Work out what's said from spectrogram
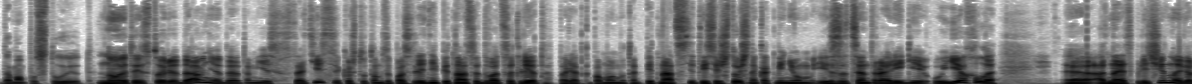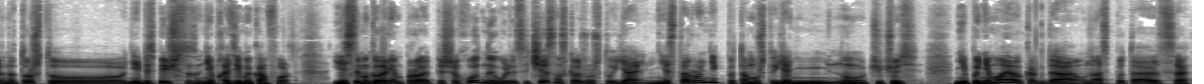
дома пустуют. Но это история давняя, да, там есть статистика, что там за последние 15-20 лет порядка, по-моему, там 15 тысяч точно как минимум из центра Риги уехало. Э, одна из причин, наверное, то, что не обеспечивается необходимый комфорт. Если мы говорим про пешеходные улицы, честно скажу, что я не сторонник, потому что я ну, чуть-чуть не понимаю, когда у нас пытаются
